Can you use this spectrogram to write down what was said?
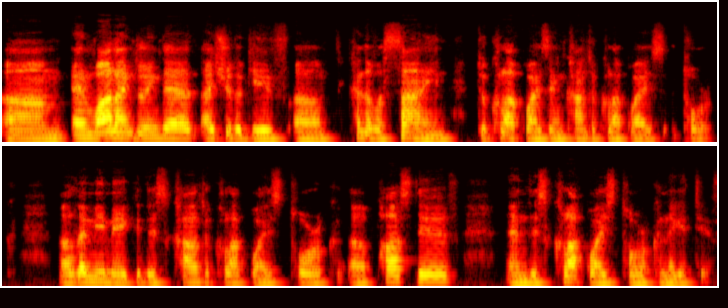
Um, and while I'm doing that, I should give um, kind of a sign to clockwise and counterclockwise torque. Uh, let me make this counterclockwise torque uh, positive and this clockwise torque negative.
